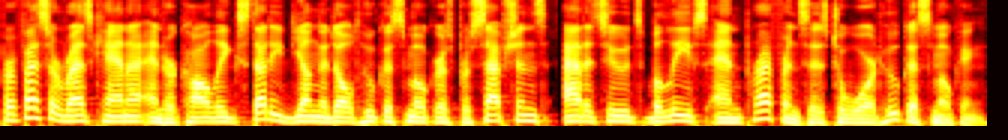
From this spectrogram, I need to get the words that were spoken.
Professor Rezk-Hanna and her colleagues studied young adult hookah smokers' perceptions, attitudes, beliefs, and preferences toward hookah smoking.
